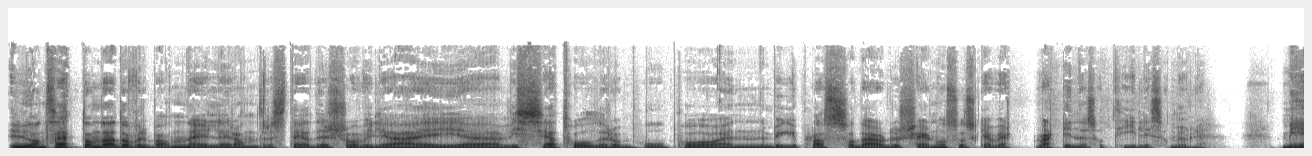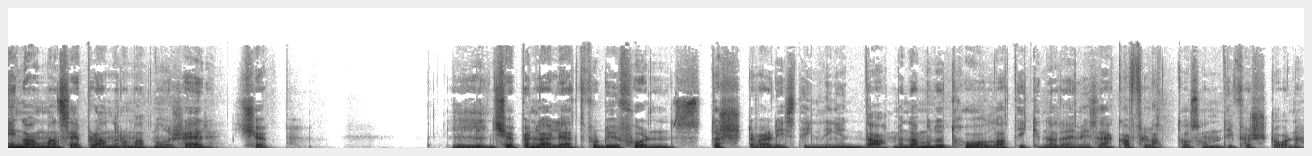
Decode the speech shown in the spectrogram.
Uansett om det er Dovrebanen eller andre steder, så vil jeg, eh, hvis jeg tåler å bo på en byggeplass og der det skjer noe, så skal jeg vært inne så tidlig som mulig. Med en gang man ser planer om at noe skjer, kjøp. Kjøp en leilighet, for du får den største verdistigningen da, men da må du tåle at det ikke nødvendigvis er caffè latte og sånn de første årene.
